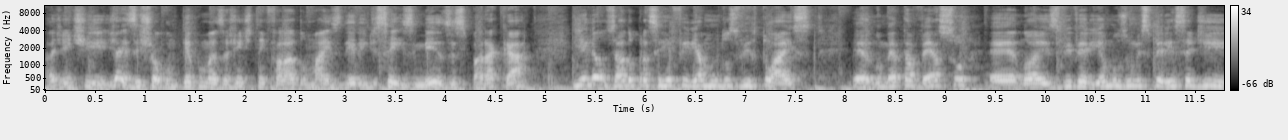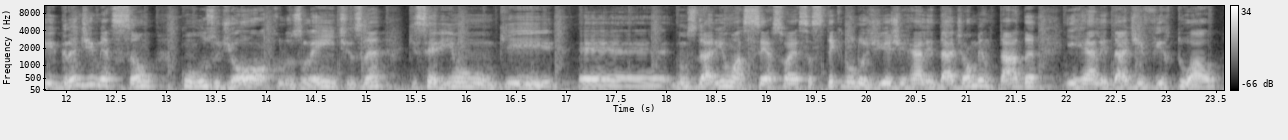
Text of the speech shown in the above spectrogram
A gente já existe há algum tempo, mas a gente tem falado mais dele de seis meses para cá, e ele é usado para se referir a mundos virtuais. É, no metaverso, é, nós viveríamos uma experiência de grande imersão com o uso de óculos, lentes, né? Que seriam, que é, nos dariam acesso a essas tecnologias de realidade aumentada e realidade virtual.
